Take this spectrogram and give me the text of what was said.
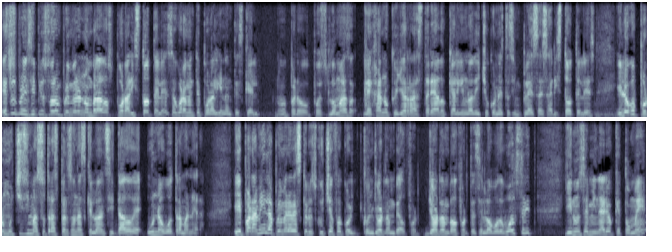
Estos principios fueron primero nombrados por Aristóteles, seguramente por alguien antes que él, ¿no? Pero pues lo más lejano que yo he rastreado que alguien lo ha dicho con esta simpleza es Aristóteles, y luego por muchísimas otras personas que lo han citado de una u otra manera. Y para mí la primera vez que lo escuché fue con, Jordan Belfort. Jordan Belfort es el lobo de Wall Street, y en un seminario que tomé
